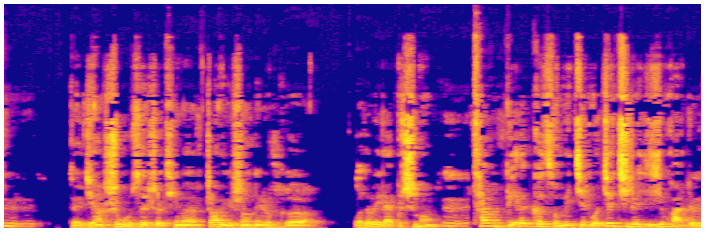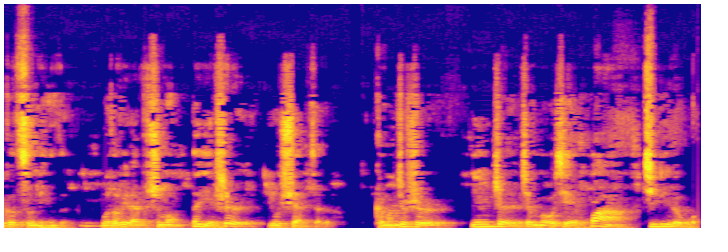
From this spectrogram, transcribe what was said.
嗯嗯，对，就像十五岁时候听了张雨生那首歌。我的未来不是梦。嗯，他别的歌词我没记住，我就记着一句话，就歌词的名字。我的未来不是梦，那也是有选择的。可能就是因为这这某些话激励了我，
